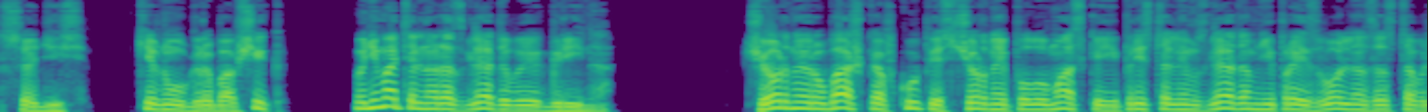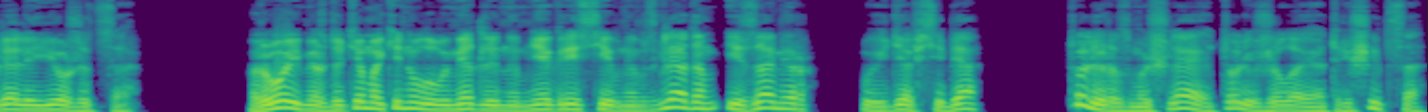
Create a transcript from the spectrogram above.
«Садись», — кивнул гробовщик, внимательно разглядывая Грина. Черная рубашка в купе с черной полумаской и пристальным взглядом непроизвольно заставляли ежиться. Рой, между тем, окинул его медленным, неагрессивным взглядом и замер, уйдя в себя, то ли размышляя, то ли желая отрешиться.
